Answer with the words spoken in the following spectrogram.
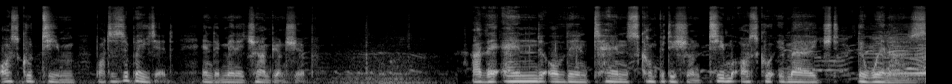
OSCO team participated in the mini championship. At the end of the intense competition, Team OSCO emerged the winners.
